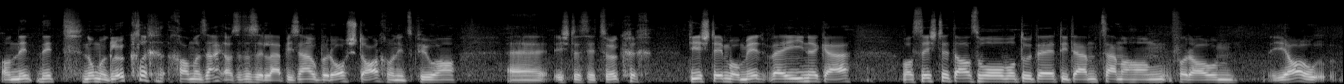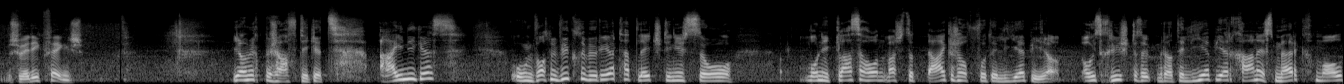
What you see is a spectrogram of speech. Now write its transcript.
und nicht, nicht nur glücklich, kann man sagen. Also das erlebe ich selber auch stark, und ich das Gefühl habe, ist das jetzt wirklich die Stimme, die wir reingeben wollen. Was ist denn das, was du dort in diesem Zusammenhang vor allem ja, schwierig findest? Ja, mich beschäftigt einiges. Und was mich wirklich berührt hat letztens ist so, als ich gelesen habe, weißt du, die Eigenschaft der Liebe. Ja, uns Christen sollte man an der Liebe erkennen, das Merkmal.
